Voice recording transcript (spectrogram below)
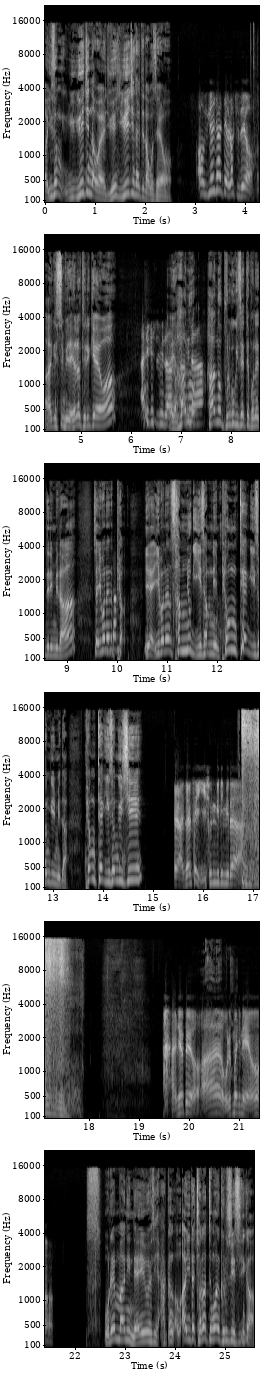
봐. 이성, 유- 유해진 나와야지. 유해, 유해진 할 때 나오세요. 어, 유해진한테 연락 주세요. 알겠습니다. 연락 드릴게요. 알겠습니다. 예, 한우. 한우 불고기 세트 보내드립니다. 자, 이번에는 평, 예, 이번에는 3623님, 평택 이성균입니다. 평택 이성균 씨. 네, 안녕하세요. 이승균입니다. 안녕하세요. 아, 오랜만이네요. 오랜만이네요 해서 약간, 아, 일단 전화통화는 그럴 수 있으니까.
